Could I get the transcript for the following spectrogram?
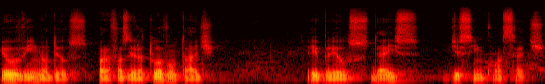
eu vim, ó Deus, para fazer a tua vontade. Hebreus 10, de 5 a 7.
